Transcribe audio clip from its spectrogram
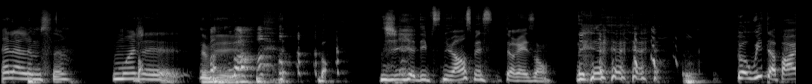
Elle, elle aime ça. Moi, je. Bon, Il y a des petites nuances, mais t'as raison. Toi, oui, t'as peur.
